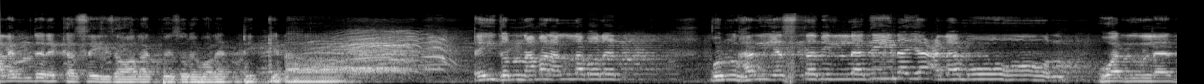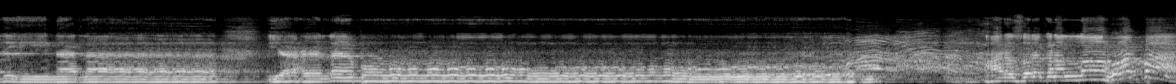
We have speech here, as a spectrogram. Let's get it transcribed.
আলেমদের কাছেই যাওয়া লাগবে, জোরে বলেন, ঠিক কিনা? এই জন্য আমার আল্লাহ বলেন قل هل يستوي الذين يعلمون والذين لا يعلمون আর জোরে কেন আল্লাহু আকবার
